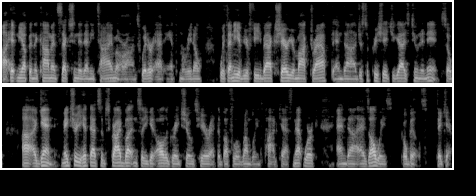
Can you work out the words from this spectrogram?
Uh, hit me up in the comments section at any time or on Twitter at Anth Marino with any of your feedback. Share your mock draft and uh, just appreciate you guys tuning in. So, uh, again, make sure you hit that subscribe button so you get all the great shows here at the Buffalo Rumblings Podcast Network. And uh, as always, go Bills. Take care.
